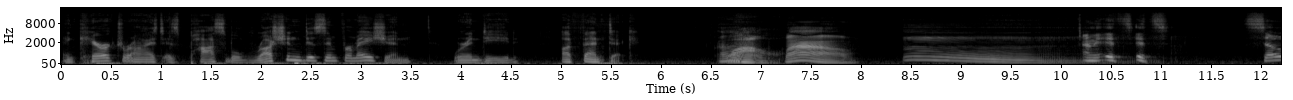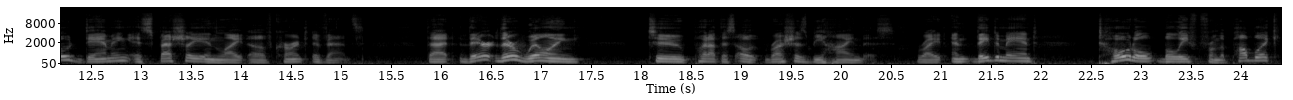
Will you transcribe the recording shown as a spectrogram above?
and characterized as possible Russian disinformation, were indeed authentic. Oh, Wow. Wow. Mm. I mean, it's it's so damning, especially in light of current events, that they're they're willing to put out this. Oh, Russia's behind this, right? And they demand total belief from the public.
